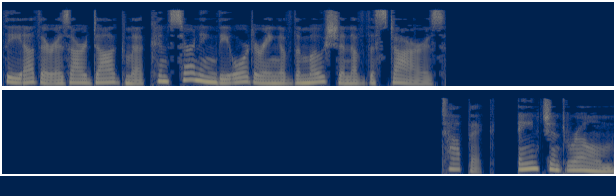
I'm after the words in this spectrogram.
the other is our dogma concerning the ordering of the motion of the stars. Ancient Rome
